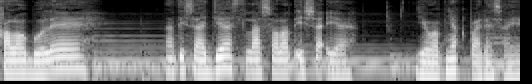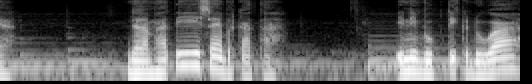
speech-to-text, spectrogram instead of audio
Kalau boleh, nanti saja setelah sholat isya ya, jawabnya kepada saya. Dalam hati saya berkata, ini bukti kedua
